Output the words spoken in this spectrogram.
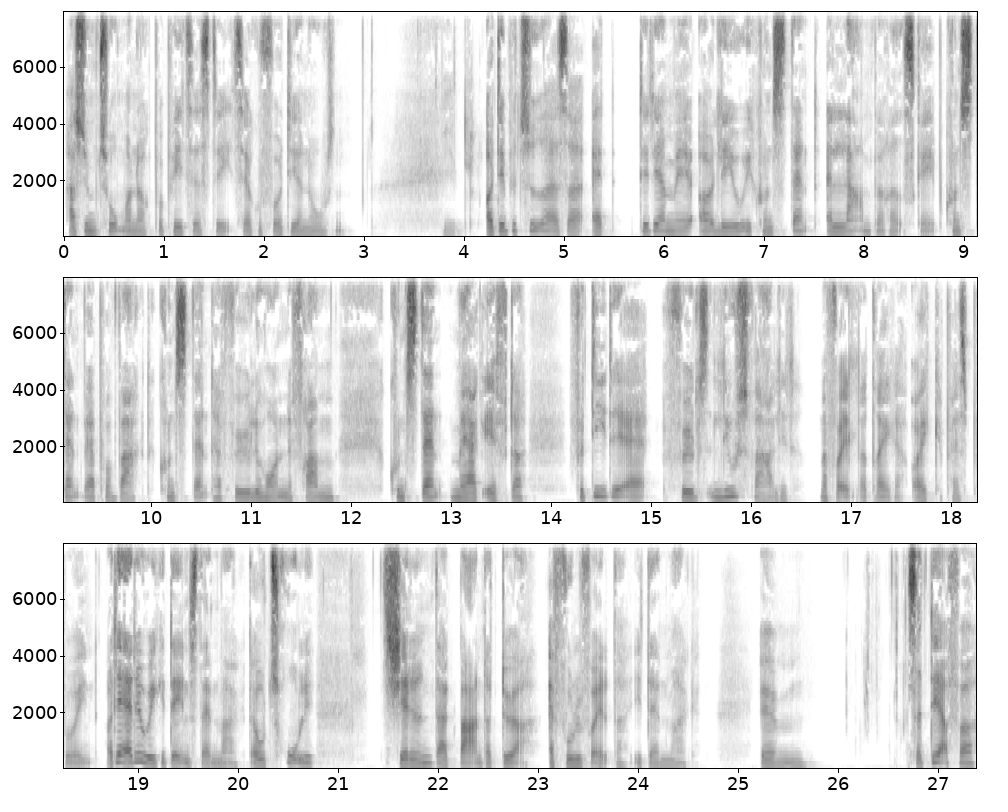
har symptomer nok på PTSD til at kunne få diagnosen. Helt. Og det betyder altså, at det der med at leve i konstant alarmberedskab, konstant være på vagt, konstant have følehornene fremme, konstant mærke efter, fordi det er føles livsfarligt, når forældre drikker og ikke kan passe på en. Og det er det jo ikke i dagens Danmark. Der er utrolig sjældent, der er et barn, der dør af fulde forældre i Danmark. Øhm, så derfor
